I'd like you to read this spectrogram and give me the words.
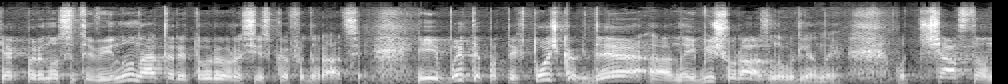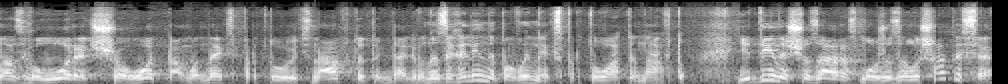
як переносити війну на територію Російської Федерації і бити по тих точках, де найбільш уразливо для них. От часто у нас говорять, що от там вони експортують нафту і так далі. Вони взагалі не повинні експортувати нафту. Єдине, що зараз може залишатися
